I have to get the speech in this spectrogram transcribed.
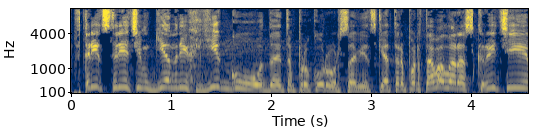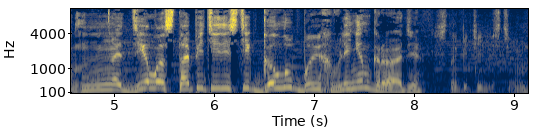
В 33-м Генрих Егода, это прокурор советский, отрапортовал о раскрытии дела 150 голубых в Ленинграде. 150. Мгм.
